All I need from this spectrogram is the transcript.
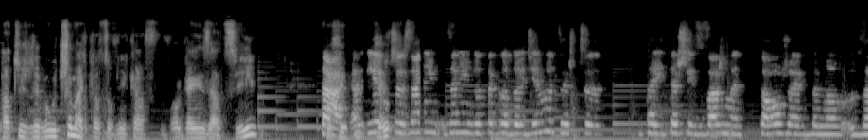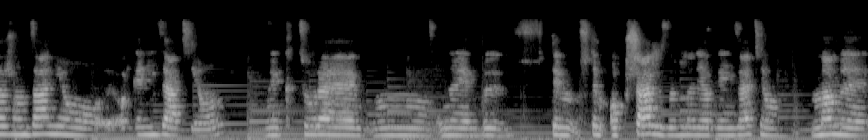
patrzeć, żeby utrzymać pracownika w, w organizacji. Tak, jeszcze zanim, zanim do tego dojdziemy, to jeszcze tutaj też jest ważne to, że jakby no w zarządzaniu organizacją, które mm, no jakby w tym, w tym obszarze zarządzania organizacją mamy e,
